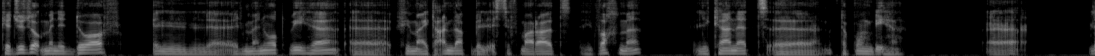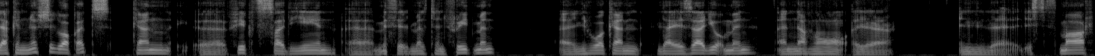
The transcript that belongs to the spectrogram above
كجزء من الدور المنوط بها فيما يتعلق بالاستثمارات الضخمة اللي كانت تقوم بها. لكن نفس الوقت كان آه، في اقتصاديين آه، مثل ميلتون فريدمان آه، اللي هو كان لا يزال يؤمن أنه الاستثمار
